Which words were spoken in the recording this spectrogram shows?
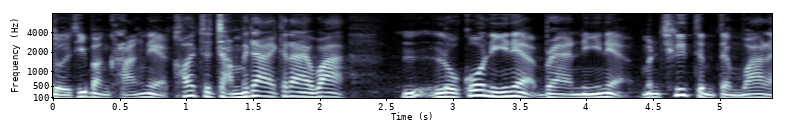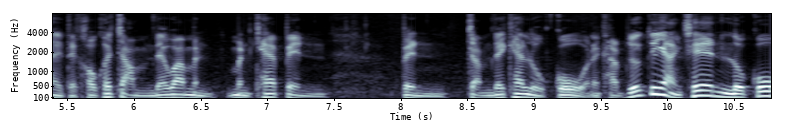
โดยที่บางครั้งเนี่ยเขาจะจำไม่ได้ก็ได้ว่าโลโก้นี้เนี่ยแบรนด์นี้เนี่ยมันชื่อเต็มๆว่าอะไรแต่เขาก็จำได้ว่ามันมันแค่เป็น เป็นจำได้แค่โลโก้นะครับยกตัวอย่างเช่นโลโก้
